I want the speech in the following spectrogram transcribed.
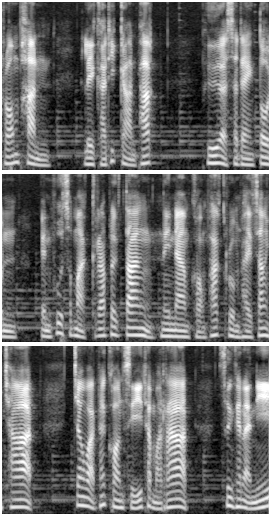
พร้อมพันธ์เลขาธิการพัก เพื่อแสดงตน เป็นผู้สมัครรับเลือกตั้งในนามของพรรครวมไทยสร้างชาติ จังหวัดนครศรีธรรมราช ซึ่งขณะนี้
